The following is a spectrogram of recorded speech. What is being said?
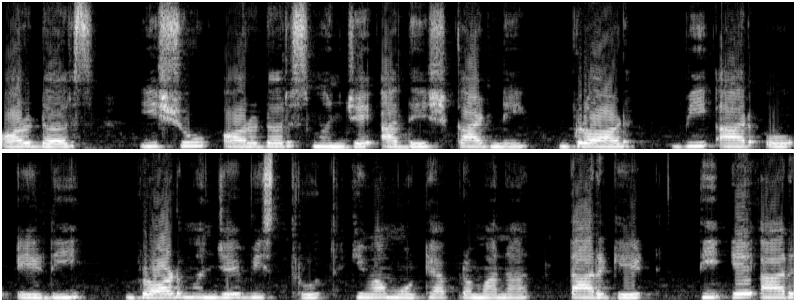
orders issue orders म्हणजे आदेश काढणे broad B R O A D broad म्हणजे विस्तृत किंवा मोठ्या प्रमाणात target T A R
